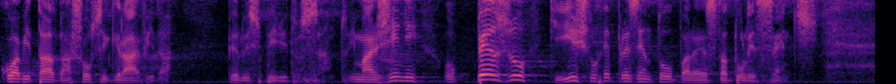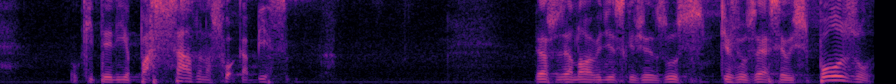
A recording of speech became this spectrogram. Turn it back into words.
coabitado, achou-se grávida pelo Espírito Santo. Imagine o peso que isto representou para esta adolescente. O que teria passado na sua cabeça. Verso 19 diz que Jesus, que José, seu esposo,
